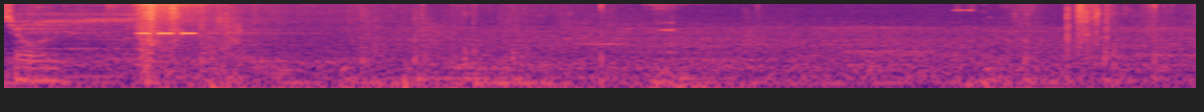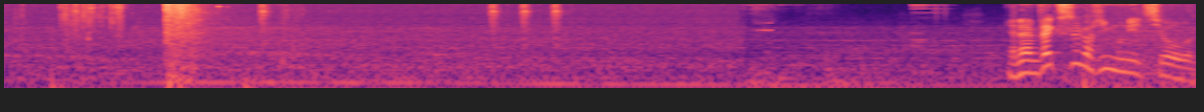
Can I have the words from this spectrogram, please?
Standardgewehrmunition. Ja, dann wechsel doch die Munition.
